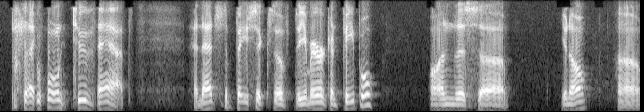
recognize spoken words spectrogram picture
but I won't do that. And that's the basics of the American people on this, uh, you know, uh,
